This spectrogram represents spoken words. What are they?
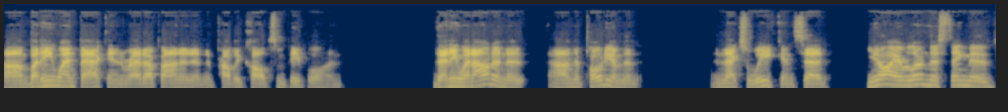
Um, but he went back and read up on it and probably called some people. And then he went out on the, on the podium the, the next week and said, you know, I learned this thing that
